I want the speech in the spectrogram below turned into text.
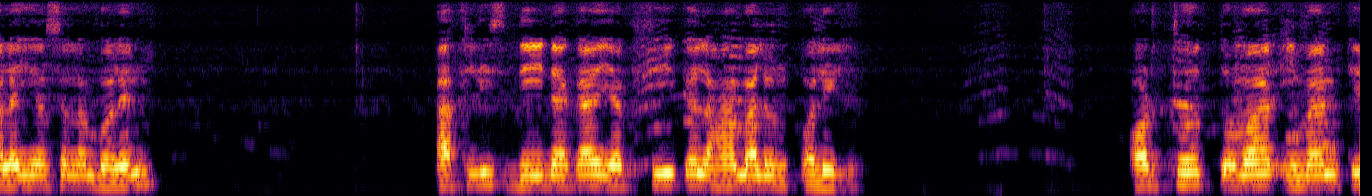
আলাইসাল্লাম বলেন আখলিস দিনাকা ইয়াকফিকাল আমালুল কলিল। অর্থ, তোমার ইমানকে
